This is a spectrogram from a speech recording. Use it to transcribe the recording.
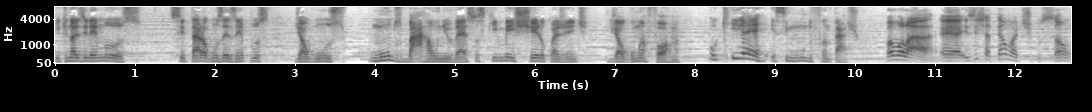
e que nós iremos citar alguns exemplos de alguns mundos barra universos que mexeram com a gente de alguma forma. O que é esse mundo fantástico? Vamos lá. É, existe até uma discussão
